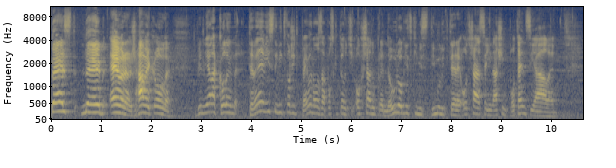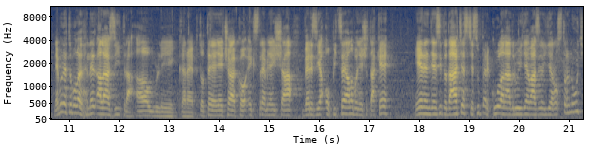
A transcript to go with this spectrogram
Best name ever, žhavé koule. By miela kolem tvé mysli vytvořiť pevnosť a poskytnúť ti ochranu pred neurologickými stimuli, ktoré odčásajú našim potenciálem. Nebude to boleť hneď, ale až zítra. Holy crap, toto je niečo ako extrémnejšia verzia opice alebo niečo také? Jeden deň si to dáte, ste super cool a na druhý deň vás ide roztrhnúť?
